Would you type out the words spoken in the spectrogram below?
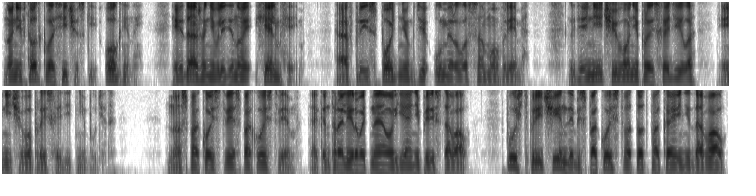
Но не в тот классический, огненный, и даже не в ледяной Хельмхейм, а в преисподнюю, где умерло само время, где ничего не происходило и ничего происходить не будет. Но спокойствие спокойствием, а контролировать Нео я не переставал — Пусть причин для беспокойства тот пока и не давал,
